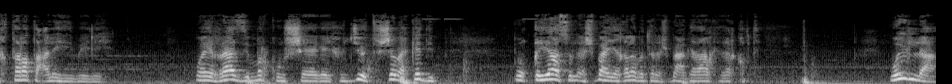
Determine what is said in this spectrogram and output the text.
ikhtalata calayhi bay leeyihiin waayo raazi markuu sheegay xujiyatu shabah kadib buu qiyaasu lashbaah iyo khalabat lashbaah gadaal kaga qabtay. Wailaa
